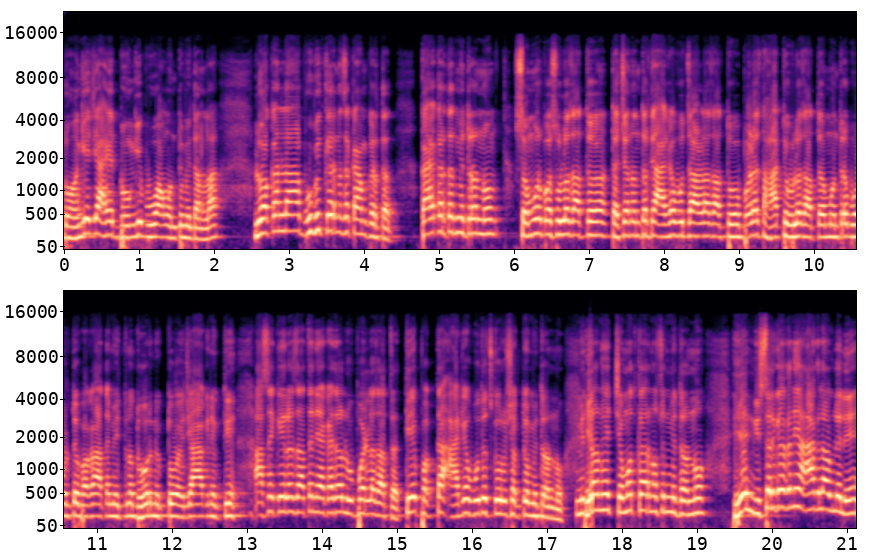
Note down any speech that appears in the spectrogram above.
ढोंगे जे आहेत ढोंगी बुवा म्हणतो मी त्यांना लोकांना भूभीत करण्याचं काम करतात. काय करतात मित्रांनो? समोर बसवलं जातं त्याच्यानंतर ते आग्याभूत जाळला जातो बळच हात ठेवलं जातं मंत्र बोलतोय बघा आता मी इथनं धोर निघतोय जी आग निघते. असं केलं जातं आणि एखाद्याला लुपडलं जातं. ते फक्त आग्याभूतच करू शकतो मित्रांनो. मित्रांनो हे चमत्कार नसून मित्रांनो हे निसर्गाने आग लावलेले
